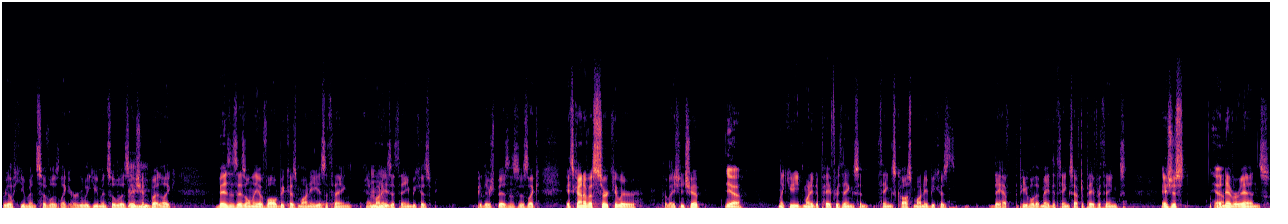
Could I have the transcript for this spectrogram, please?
real human civiliz like early human civilization, Mhm. but like businesses only evolve because money is a thing, and money Mhm. is a thing because there's businesses. Like it's kind of a circular relationship. Yeah. Like you need money to pay for things, and things cost money because they have the people that made the things have to pay for things. It's just Yeah. it never ends.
